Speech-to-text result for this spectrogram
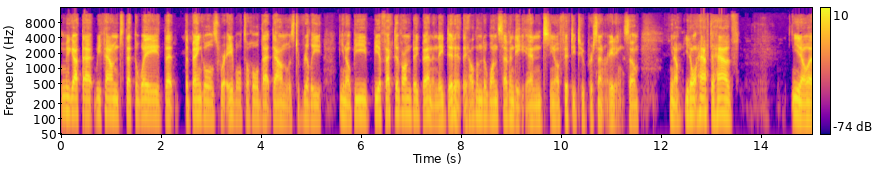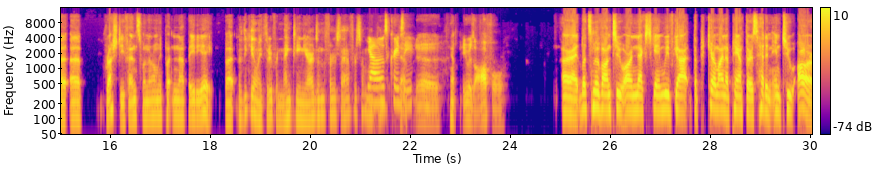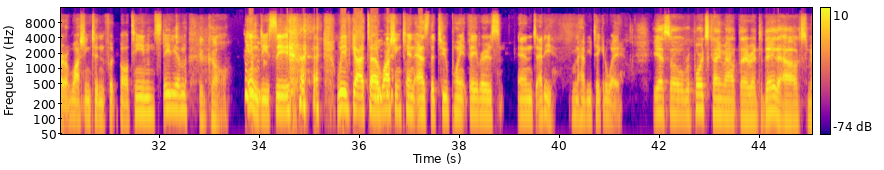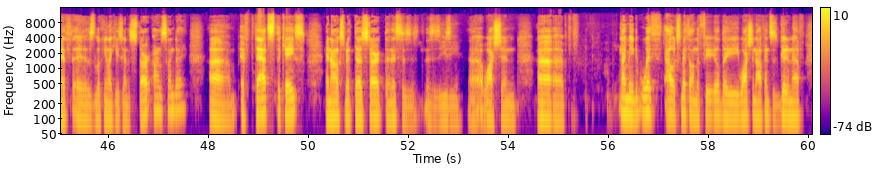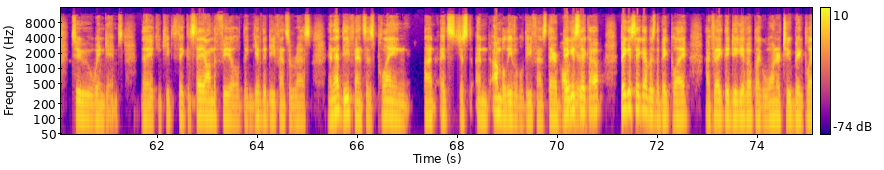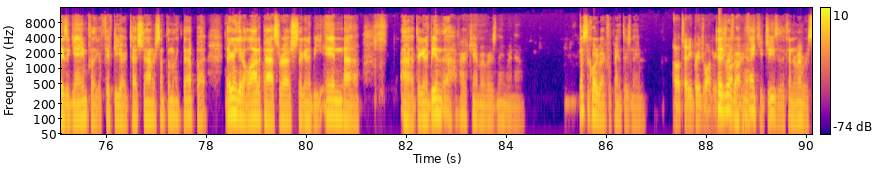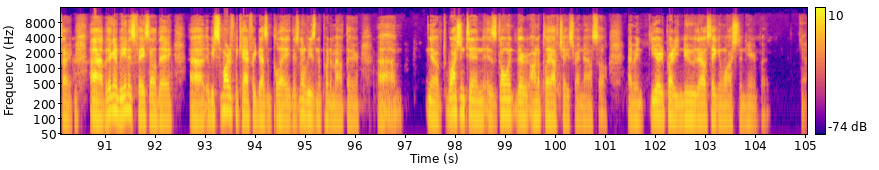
We got that we found that the way that the Bengals were able to hold that down was to really you know be be effective on Big Ben and they did it they held them to 170 and you know 52% rating so you know you don't have to have you know a, a rush defense when they're only putting up 88 but I think he only threw for 19 yards in the first half or something. Yeah, like that was crazy. Yeah. Yep. He was awful. All right, let's move on to our next game. We've got the Carolina Panthers heading into our Washington football team stadium Good call. in DC. We've got uh, Washington as the two point favors. And Eddie, I'm going to have you take it away. Yeah, so reports came out that I read today that Alex Smith is looking like he's going to start on Sunday. Um, if that's the case, and Alex Smith does start, then this is this is easy. Uh, Washington. Uh, I mean, with Alex Smith on the field, the Washington offense is good enough to win games. They can keep, they can stay on the field. They can give the defense a rest, and that defense is playing. Uh, it's just an unbelievable defense. Their All biggest year. hiccup, biggest hiccup is the big play. I feel like they do give up like one or two big plays a game for like a 50 yard touchdown or something like that. But they're going to get a lot of pass rush. They're going to be in. Uh, uh, they're going to be in. The, I can't remember his name right now. What's the quarterback for Panthers' name? Oh, Teddy Bridgewater. Teddy Bridgewater. yeah. Thank you, Jesus. I couldn't remember. Sorry, uh, but they're going to be in his face all day. Uh, it'd be smart if McCaffrey doesn't play. There's no reason to put him out there. Um, you know, Washington is going. They're on a playoff chase right now. So, I mean, you already probably knew that I was taking Washington here, but yeah.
